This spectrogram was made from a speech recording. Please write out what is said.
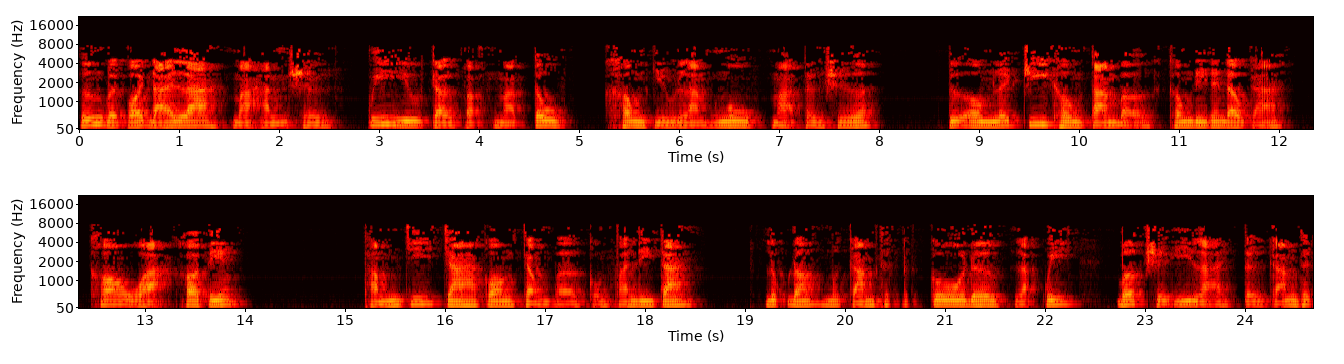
Hướng về cõi Đại La mà hành sự, quý yêu trời Phật mà tu, không chịu làm ngu mà tự sửa, cứ ôm lấy trí không tạm bỡ, không đi đến đâu cả, khó hòa, khó tiến thậm chí cha con chồng vợ cũng phải ly tán. Lúc đó mới cảm thức được cô đơn là quý, bớt sự ý lại, tự cảm thức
